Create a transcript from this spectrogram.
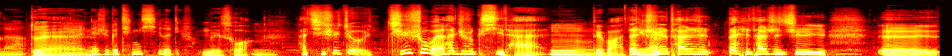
的。对，哎，那是个听戏的地方。没错，嗯它其实就其实说白了，它就是个戏台，嗯，对吧？但只是它是，但是它是是，呃，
